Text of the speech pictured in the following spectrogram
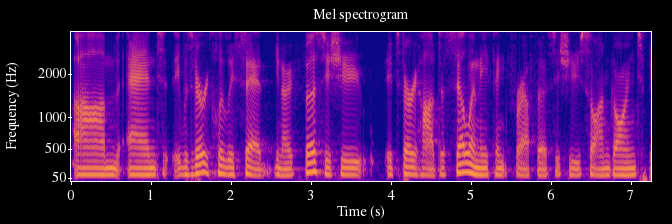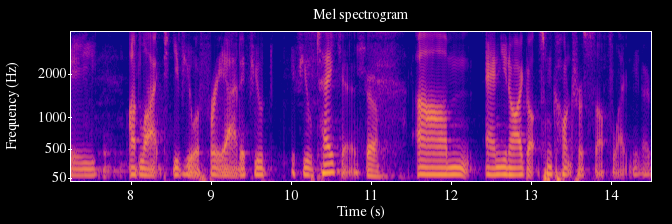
Um, and it was very clearly said, you know, first issue, it's very hard to sell anything for our first issue. So I'm going to be, I'd like to give you a free ad if you if you'll take it. Sure. Um, and you know, I got some contra stuff like you know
